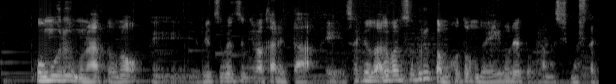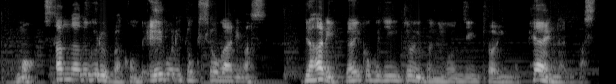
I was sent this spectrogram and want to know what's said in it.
ー、ホームルームの後の、えー、別々に分かれた、えー、先ほどアドバンスグループはもうほとんど英語でとお話ししましたけども、スタンダードグループは今度英語に特徴があります。やはり外国人教員と日本人教員のペアになります。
